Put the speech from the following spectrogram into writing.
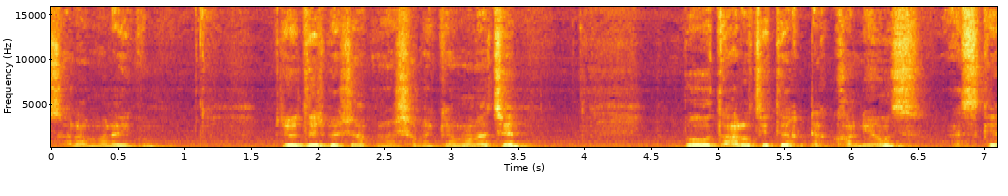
সালাম আলাইকুম। প্রিয় দেশবাসী, আপনারা সবাই কেমন আছেন? বহুত আলোচিত একটা নিউজ আজকে।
